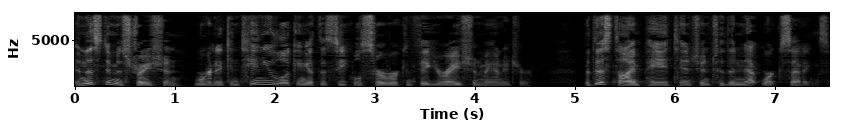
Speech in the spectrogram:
In this demonstration, we're going to continue looking at the SQL Server Configuration Manager, but this time pay attention to the network settings.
